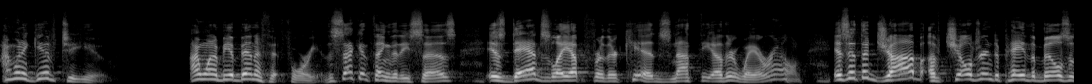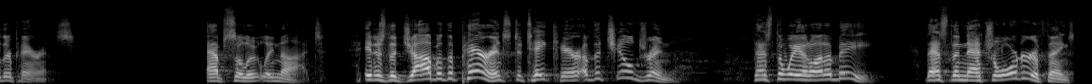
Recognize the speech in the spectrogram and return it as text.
I want to give to you. I want to be a benefit for you. The second thing that he says is dads lay up for their kids, not the other way around. Is it the job of children to pay the bills of their parents? Absolutely not. It is the job of the parents to take care of the children. That's the way it ought to be. That's the natural order of things.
